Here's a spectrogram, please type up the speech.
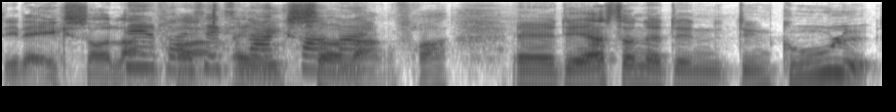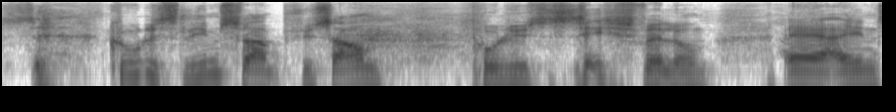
Det er da ikke så Det langt er fra. faktisk ikke så er langt ikke fra, så nej. langt fra. Øh, det er sådan, at den, den gule, gule slimsvamp, Physaum polycephalum, er en,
